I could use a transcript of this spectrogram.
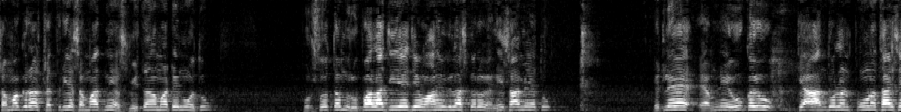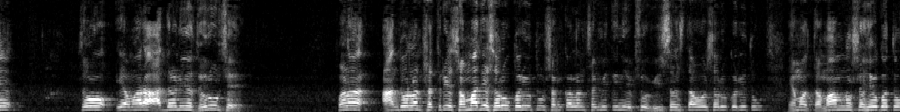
સમગ્ર ક્ષત્રિય સમાજની અસ્મિતા માટેનું હતું. પુરુષોત્તમ રૂપાલાજીએ જે વાણી વિલાસ કર્યો એની સામે હતું. એટલે એમને એવું કહ્યું કે આ આંદોલન પૂર્ણ થાય છે, તો એ અમારા આદરણીય જરૂર છે. પણ આંદોલન ક્ષત્રિય સમાજે શરૂ કર્યું હતું, સંકલન સમિતિની એકસો વીસ સંસ્થાઓએ શરૂ કર્યું હતું, એમાં તમામનો સહયોગ હતો.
